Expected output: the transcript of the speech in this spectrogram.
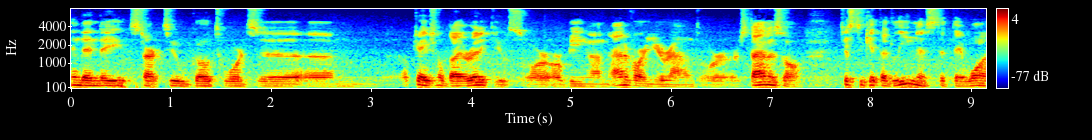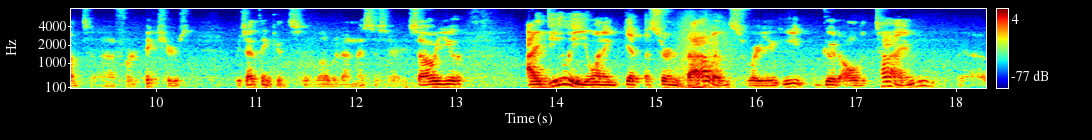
And then they start to go towards uh, um, occasional diuretic use or, or being on Anavar year round or, or Stanozol just to get that leanness that they want uh, for the pictures, which I think it's a little bit unnecessary. So you, ideally, you want to get a certain balance where you eat good all the time, uh,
